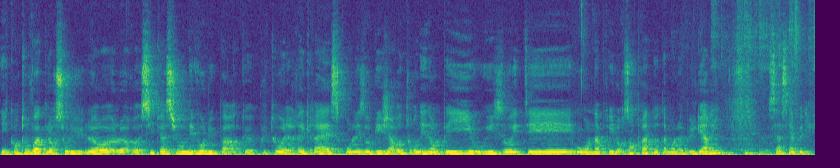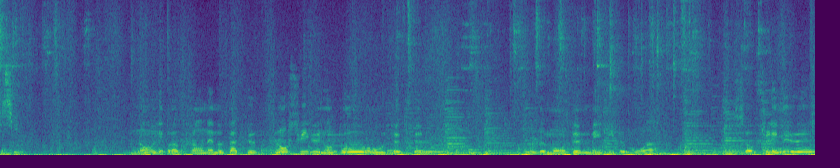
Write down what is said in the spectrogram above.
Et quand on voit que leur, situation n'évolue pas, que plutôt elle régresse, qu'on les oblige à retourner dans le pays où ils ont été, où on a pris leurs empreintes, notamment la Bulgarie, ça c'est un peu difficile. Non, les braves gens n'aiment pas que l'on suive une autre route que tout le monde médit de moi, sauf les muets,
